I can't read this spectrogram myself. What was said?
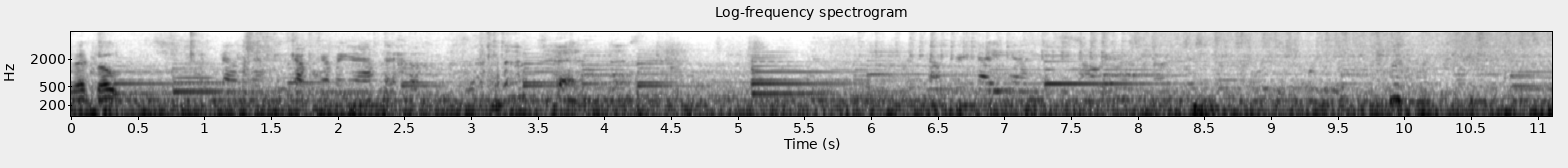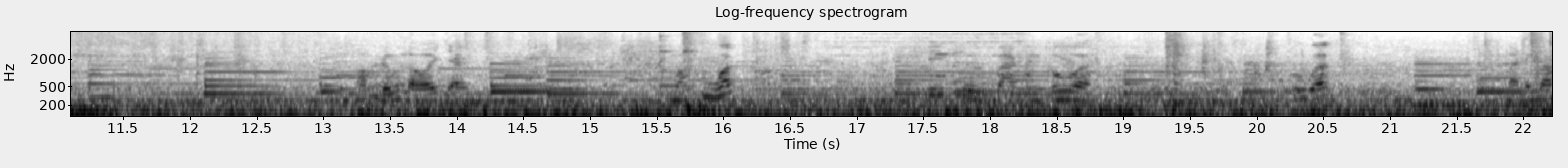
Red Bull. Cầm, cầm camera theo món đủ loại cho món Phú Quốc. Địa ba con cua Phú Quốc. Mà nước mắm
